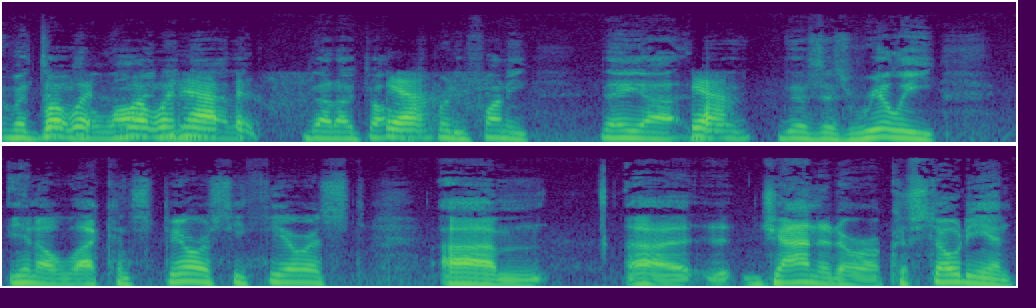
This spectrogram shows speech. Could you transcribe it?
but there What was a what line there happen? that, that I thought Yeah. was pretty funny. They, uh, Yeah. there- there's this really, you know, like conspiracy theorist um, uh, janitor or custodian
